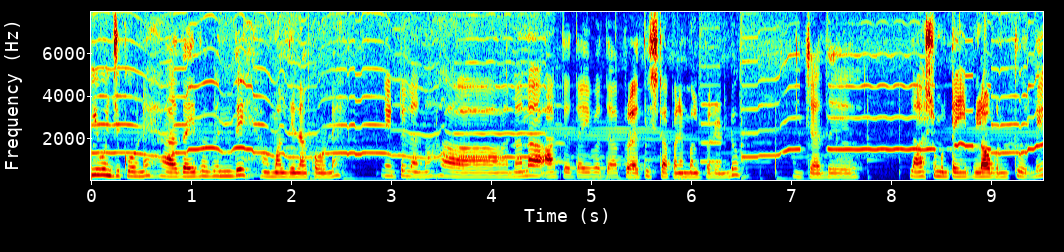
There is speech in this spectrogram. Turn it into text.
ಈ ಒಂಜಿ ಕೋಣೆ ದೈವಗಂದೆ ಮಲ್ದಿನ ಕೋಣೆ. ನೆಟ್ಟು ನನ್ನ ನನ್ನ ಆತ ದೈವದ ಪ್ರತಿಷ್ಠಾಪನೆ ಮಲ್ಪರೆಂಡು ಅಂಚ ಲಾಸ್ಟ್ ಮುಟ್ಟ ಈ ಬ್ಲಾಗ್ ತೂಲೆ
